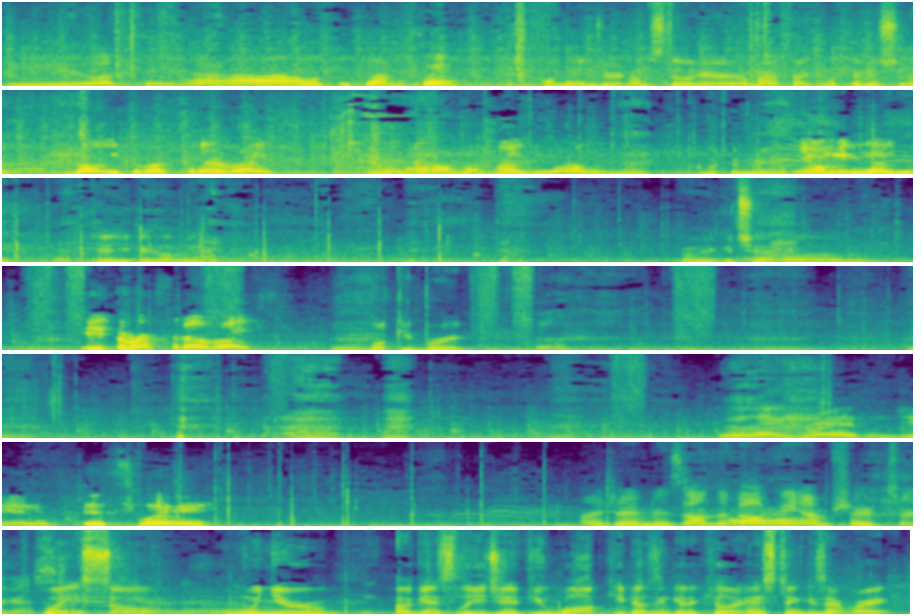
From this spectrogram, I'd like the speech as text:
He left me? Wow, what you trying to say? I'm injured. I'm still here. As a matter of fact, I'm gonna finish it. Go eat the rest of that rice. You're not on the. Oh, you out with me. Look at me. You want me to heal you? Yeah, you can help me. Probably get your um Eat the rest of that rice. lucky break. Feel like rising gin is this way. My gym is on the balcony. Uh, I'm sure Turgus. Wait, so when you're against Legion, if you walk, he doesn't get a killer instinct. Is that right?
